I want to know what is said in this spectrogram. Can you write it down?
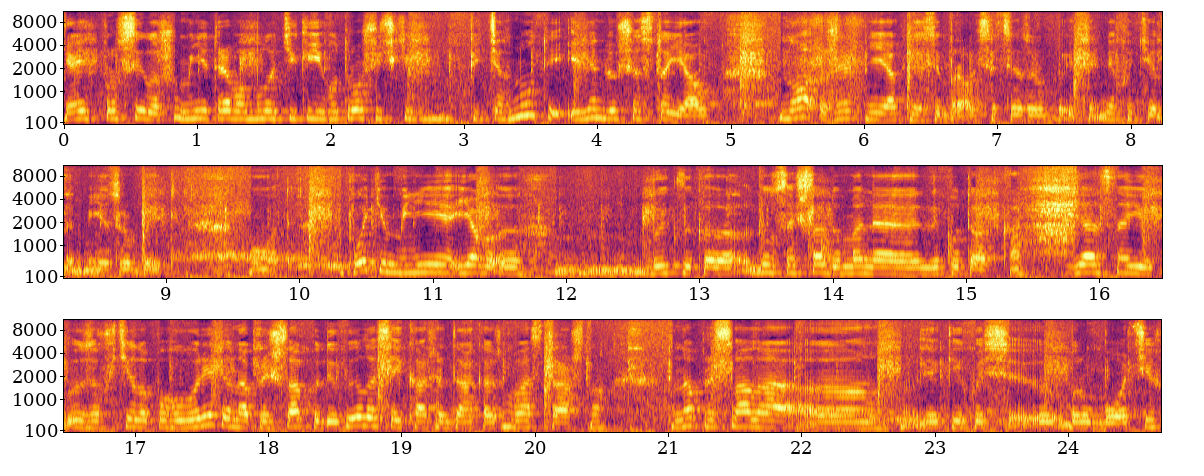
Я їх просила, що мені треба було тільки його трошечки підтягнути, і він би ще стояв. Але ЖЕК ніяк не зібрався це зробити, не хотіли мені зробити. От. Потім мені я е, викликала, ну, зайшла до мене депутатка. Я з нею захотіла поговорити, вона прийшла, подивилася і каже, да, каже, вас страшно. Вона прислала е, якихось е, робочих,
